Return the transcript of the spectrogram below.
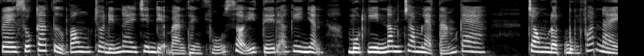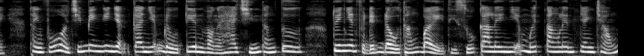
Về số ca tử vong cho đến nay trên địa bàn thành phố, Sở Y tế đã ghi nhận 1.508 ca, trong đợt bùng phát này, thành phố Hồ Chí Minh ghi nhận ca nhiễm đầu tiên vào ngày 29 tháng 4. Tuy nhiên phải đến đầu tháng 7 thì số ca lây nhiễm mới tăng lên nhanh chóng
